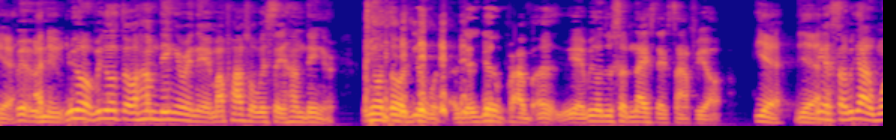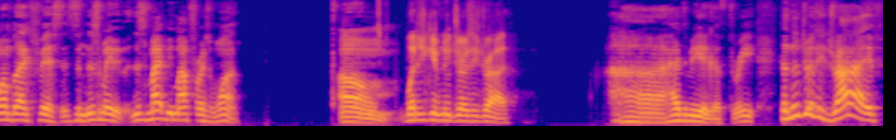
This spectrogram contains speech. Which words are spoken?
Yeah. we, I need. We're gonna we gonna throw a humdinger in there. My pops always say humdinger. We're gonna throw a good one. A good, uh, yeah, we're gonna do something nice next time for y'all. Yeah. Yeah. Yeah. so we got one black fist. This this may this might be my first one. Um, What did you give New Jersey Drive? uh, it had to be like a three. Cause New Jersey Drive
